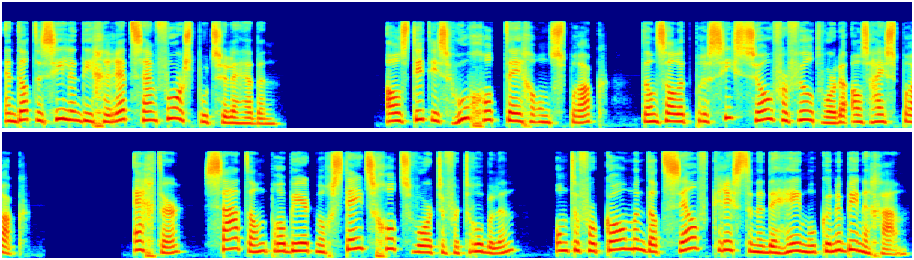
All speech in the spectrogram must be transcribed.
en dat de zielen die gered zijn voorspoed zullen hebben. Als dit is hoe God tegen ons sprak, dan zal het precies zo vervuld worden als hij sprak. Echter, Satan probeert nog steeds Gods woord te vertroebelen, om te voorkomen dat zelf christenen de hemel kunnen binnengaan.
